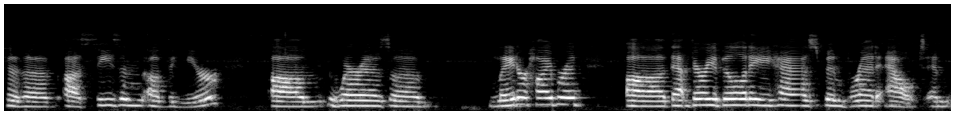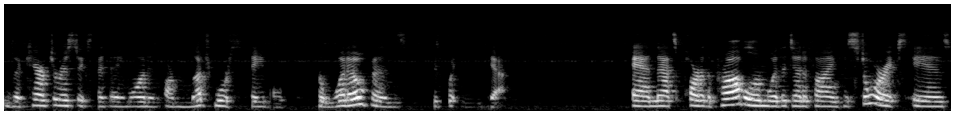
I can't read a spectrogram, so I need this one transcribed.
to the uh, season of the year. Um, whereas a later hybrid, uh, that variability has been bred out, and the characteristics that they want are much more stable. So what opens is what and that's part of the problem with identifying historics is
